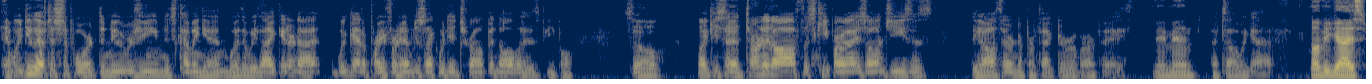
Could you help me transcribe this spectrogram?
And we do have to support the new regime that's coming in, whether we like it or not. We've got to pray for him just like we did Trump and all of his people. So, like you said, turn it off. Let's keep our eyes on Jesus, the author and the perfecter of our faith. Amen. That's all we got. Love you guys.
